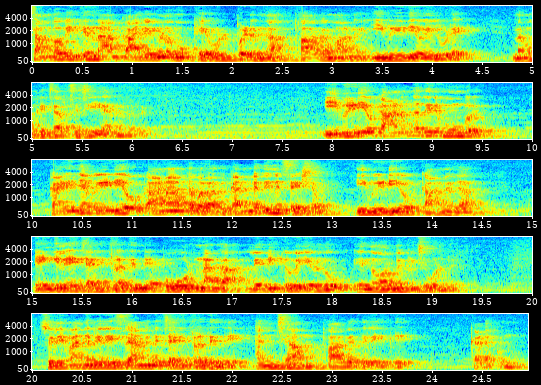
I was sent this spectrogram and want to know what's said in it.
സംഭവിക്കുന്ന കാര്യങ്ങളുമൊക്കെ ഉൾപ്പെടുന്ന ഭാഗമാണ് ഈ വീഡിയോയിലൂടെ നമുക്ക് ചർച്ച ചെയ്യാനുള്ളത്. ഈ വീഡിയോ കാണുന്നതിന് മുമ്പ് കഴിഞ്ഞ വീഡിയോ കാണാത്തവർ അത് കണ്ടതിന് ശേഷം ഈ വീഡിയോ കാണുക. എങ്കിലേ ചരിത്രത്തിന്റെ പൂർണത ലഭിക്കുകയുള്ളൂ എന്ന് ഓർമ്മിപ്പിച്ചുകൊണ്ട് സുലൈമാൻ നബി അലൈഹി ഇസ്ലാമിന്റെ ചരിത്രത്തിന്റെ അഞ്ചാം ഭാഗത്തിലേക്ക് കടക്കുന്നു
